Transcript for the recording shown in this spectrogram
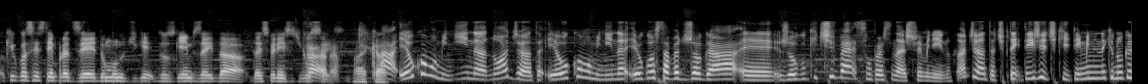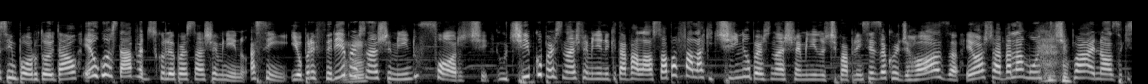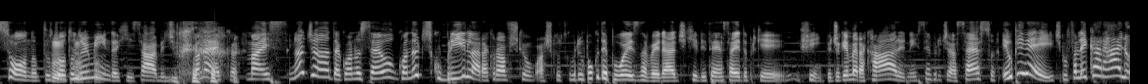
O que vocês têm pra dizer aí do mundo de dos games aí, da, da experiência de Cara, vocês? Ah, eu como menina, não adianta. Eu como menina, eu gostava de jogar é, jogo que tivesse um personagem feminino. Não adianta. Tipo, tem, tem gente que tem menina que nunca se importou e tal. Eu gostava de escolher o personagem feminino. Assim, e eu preferia Uhum. personagem feminino forte. O típico personagem feminino que tava lá só pra falar que tinha um personagem feminino, tipo a princesa cor-de-rosa, eu achava ela muito, tipo, ai, nossa, que sono. Tô, tô, tô dormindo aqui, sabe? Tipo, soneca. Mas não adianta. Quando, eu, quando eu descobri Lara Croft, que eu acho que eu descobri um pouco depois, na verdade, que ele tenha saído, porque, enfim, videogame era caro e nem sempre eu tinha acesso, eu pirei. Tipo, eu falei, caralho,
